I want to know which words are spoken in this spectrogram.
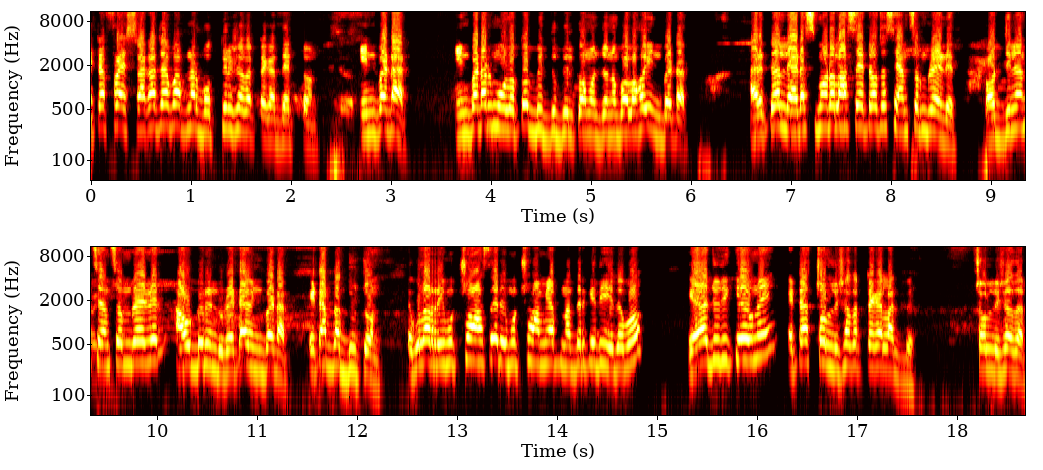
এটা প্রাইস রাখা যাবে আপনার বত্রিশ হাজার টাকা দেড় টন ইনভার্টার ইনভার্টার মূলত বিদ্যুৎ বিল কমার জন্য বলা হয় ইনভার্টার আরেকটা লেটেস্ট মডেল আছে, এটা হচ্ছে স্যামসাং ব্র্যান্ডের অরিজিনাল স্যামসাং ব্র্যান্ডের আউটডোর ইনডোর এটা ইনভার্টার এটা আপনার দুই টন এগুলা রিমোট সহ আছে রিমোট সহ আমি আপনাদেরকে দিয়ে দেবো। এরা যদি কেউ নেই এটা চল্লিশ হাজার টাকা লাগবে। চল্লিশ হাজার।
